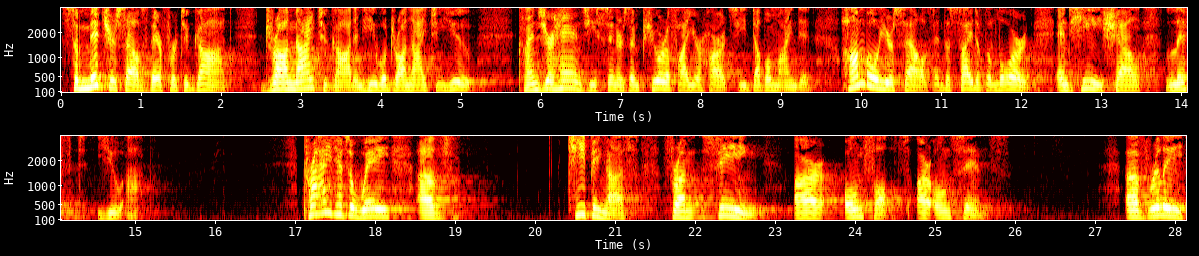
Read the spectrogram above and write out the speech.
Submit yourselves therefore to God. Draw nigh to God and he will draw nigh to you. Cleanse your hands, ye sinners, and purify your hearts, ye double-minded. Humble yourselves in the sight of the Lord and he shall lift you up. Pride has a way of keeping us from seeing our own faults, our own sins, of really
